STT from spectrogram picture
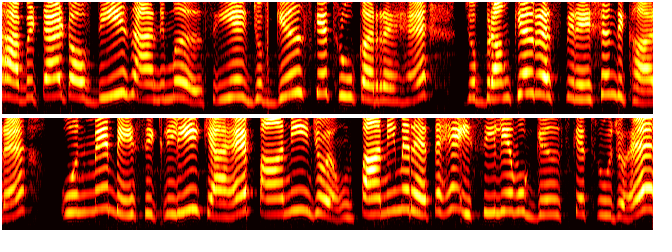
habitat of these animals ये जो गिल्स के थ्रू कर रहे हैं जो ब्रंकियल रेस्पिरेशन दिखा रहे हैं उनमें बेसिकली क्या है, पानी जो, पानी में रहते हैं, इसीलिए वो गिल्स के थ्रू जो है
